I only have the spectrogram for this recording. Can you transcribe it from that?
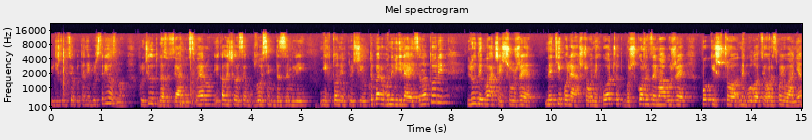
відійшли до цього питання більш серйозно. Включили туди соціальну сферу, яка лишилася зовсім без землі, ніхто не включив. Тепер вони виділяють санаторій. Люди бачать, що вже не ті поля, що вони хочуть, бо ж кожен займав уже поки що не було цього розпаювання,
